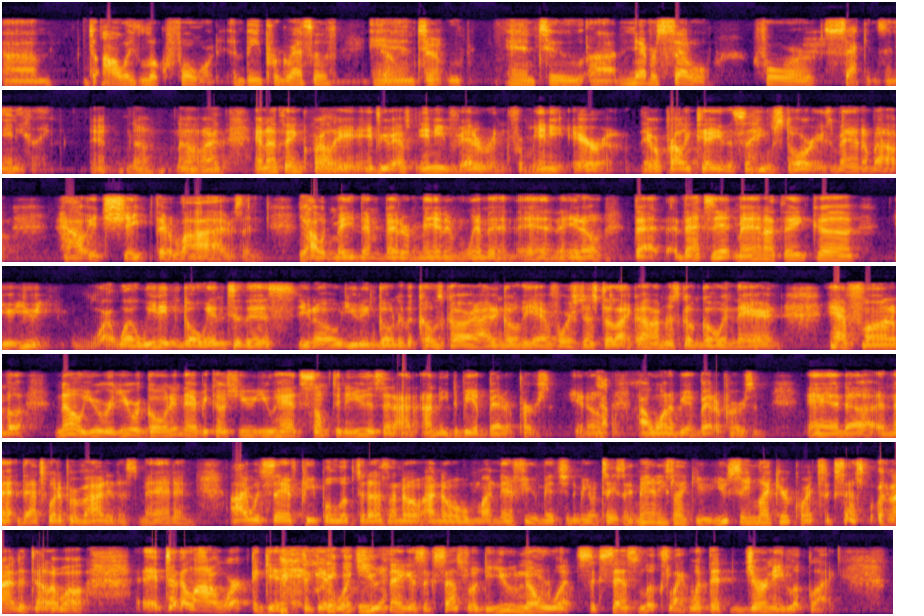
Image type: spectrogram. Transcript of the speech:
um, to always look forward and be progressive and yep, to yep. And to uh, never settle for seconds in anything. Yeah, no, no. I and I think probably if you ask any veteran from any era, they will probably tell you the same stories, man, about how it shaped their lives and yeah. how it made them better men and women and you know that that's it man i think uh, you you well, we didn't go into this, you know, you didn't go into the Coast Guard. I didn't go to the Air Force just to like, oh, I'm just gonna go in there and have fun. But no, you were you were going in there because you you had something in you that said, I, I need to be a better person. You know, yep. I want to be a better person, and uh, and that that's what it provided us, man. And I would say if people looked at us, I know I know my nephew mentioned to me one day, he said, "Man, he's like you. You seem like you're quite successful." And I had to tell him, "Well, it took a lot of work to get to get what you yeah. think is successful. Do you know yeah. what success looks like? What that journey looked like?"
